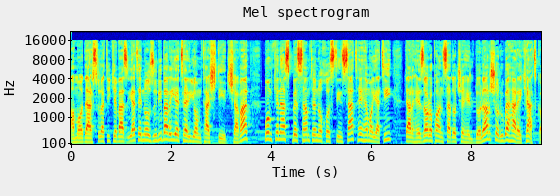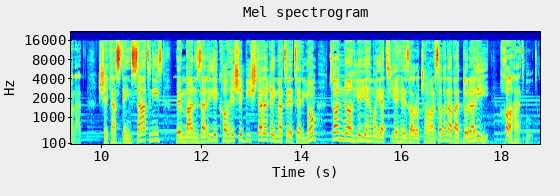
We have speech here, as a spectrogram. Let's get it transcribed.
اما در صورتی که وضعیت نزولی برای اتریوم تشدید شود ممکن است به سمت نخستین سطح حمایتی در 1540 دلار شروع به حرکت کند. شکست این سطح نیز به منظره کاهش بیشتر قیمت اتریوم تا ناحیه حمایتی 1490 دلاری خواهد بود.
